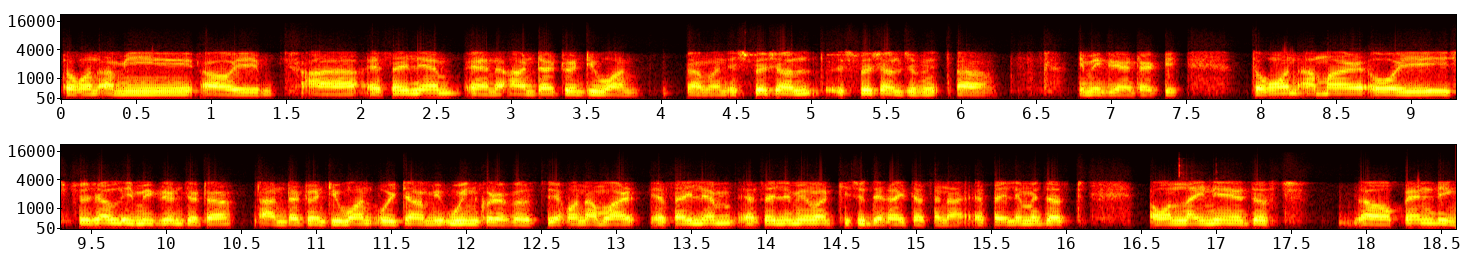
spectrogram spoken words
তখন আমি ওই এসআইএম আন্ডার টোয়েন্টি ওয়ান মানে স্পেশাল স্পেশাল ইমিগ্রেন্ট আর কি। তখন আমার ওই স্পেশাল ইমিগ্রেন্ট যেটা আন্ডার টোয়েন্টি ওয়ান ওইটা আমি উইন করে ফেলছি। এখন আমার এসআইএম এসআইএমে আমার কিছু দেখাইতেছে না। এসআইএমে জাস্ট অনলাইনে just pending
